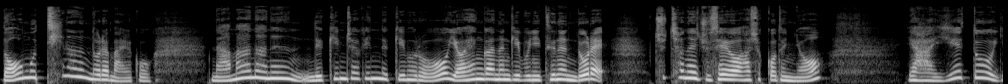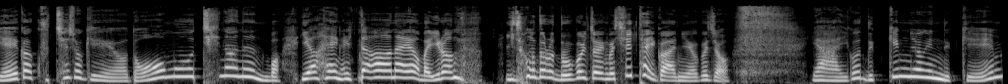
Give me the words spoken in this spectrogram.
너무 티나는 노래 말고 나만 아는 느낌적인 느낌으로 여행 가는 기분이 드는 노래 추천해 주세요 하셨거든요. 야, 이게 또 얘가 구체적이에요. 너무 티나는 뭐 여행을 떠나요. 막 이런 이 정도로 노골적인 거 싫다 이거 아니에요. 그죠? 야, 이거 느낌적인 느낌.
